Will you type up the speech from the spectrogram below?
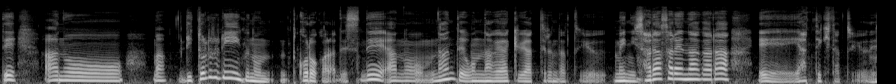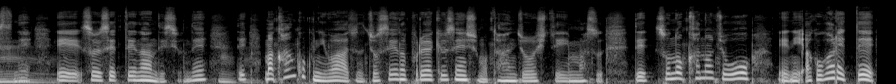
で、あのーまあ、リトルリーグの頃からですね、あのなんで女が野球やってるんだという目にさらされながら、えーやってきたというですね、うんえーそういう設定なんですよね。うんで、まあ、韓国には女性のプロ野球選手も誕生しています。で、その彼女を、えーに憧れて、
